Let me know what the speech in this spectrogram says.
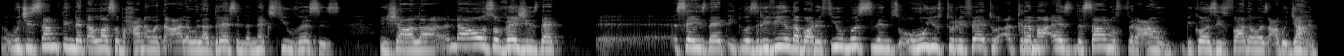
which is something that Allah subhanahu wa ta'ala will address in the next few verses, inshallah. And there are also versions that uh, says that it was revealed about a few Muslims who used to refer to Akrama as the son of Fir'aun because his father was Abu Jahl,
